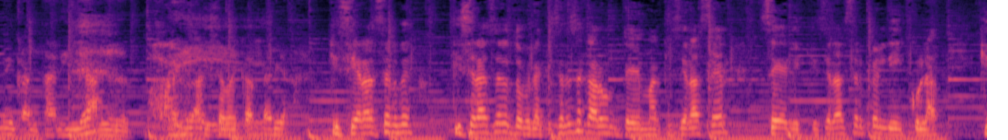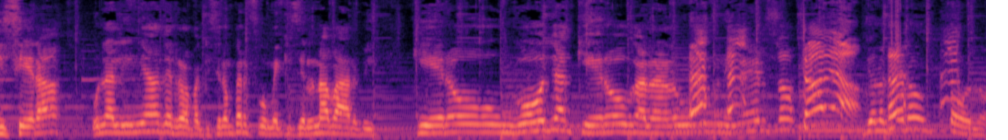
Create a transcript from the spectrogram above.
me encantaría. Ay, me encantaría. Quisiera hacer de, quisiera hacer de. Mira, quisiera sacar un tema, quisiera hacer series, quisiera hacer películas, quisiera una línea de ropa, quisiera un perfume, quisiera una Barbie, quiero un Goya, quiero ganar un universo. ¡Todo! Yo lo quiero todo.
